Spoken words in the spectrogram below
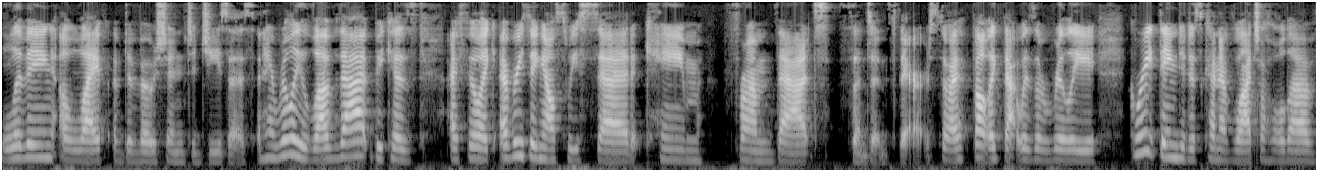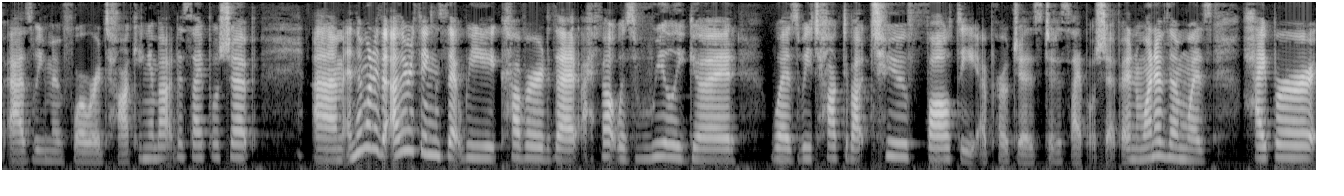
living a life of devotion to Jesus. And I really love that because I feel like everything else we said came from that sentence there. So I felt like that was a really great thing to just kind of latch a hold of as we move forward talking about discipleship. Um, and then one of the other things that we covered that I felt was really good was we talked about two faulty approaches to discipleship. And one of them was hyper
